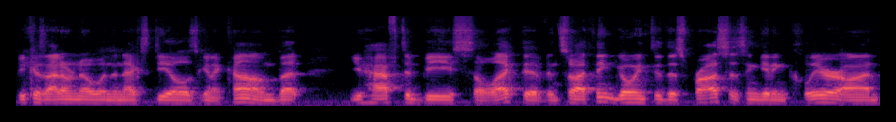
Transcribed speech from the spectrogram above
because I don't know when the next deal is going to come. But you have to be selective. And so I think going through this process and getting clear on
